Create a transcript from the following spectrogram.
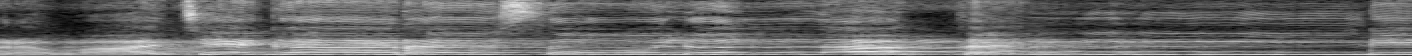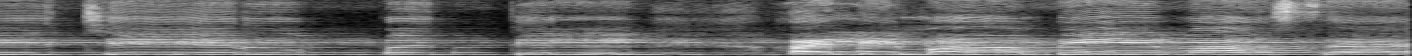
പ്രവാചക റസൂലുള്ള തന്റെ ചെറുപ്പത്തിൽ അലിമാബി വസതിയിലാകുമ്പോൾ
